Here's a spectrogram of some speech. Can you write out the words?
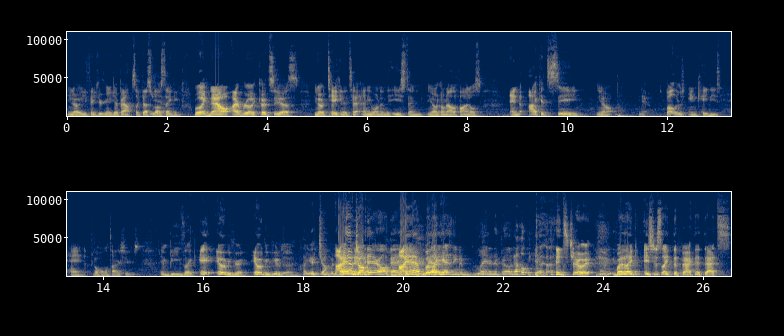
You know, you think you're going to get bounced, like that's what I was thinking. But like now, I really could see us, you know, taking it to anyone in the East and you know coming out of the finals, and I could see, you know, yeah, Butler's in KD's head the whole entire series. Embiid's like it. It would be great. It would be beautiful. Yeah. You're jumping. I am the way jumping- there already. I am, but Yeah, like- he hasn't even landed in Philadelphia. it's true. It, but like, it's just like the fact that that's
